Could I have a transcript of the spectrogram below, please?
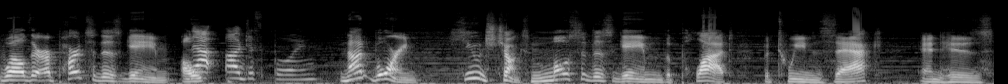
well, there are parts of this game That are just boring. not boring, huge chunks. Most of this game, the plot between Zack and his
